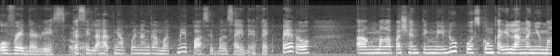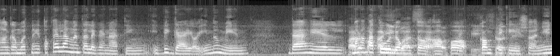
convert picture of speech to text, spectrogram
over the risk kasi Oo. lahat nga po ng gamot may possible side effect pero ang mga pasyenteng may lupus, kung kailangan yung mga gamot na ito, kailangan talaga nating ibigay or inumin dahil Para makakatulong to. sa Opo, complication, complication. Yun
